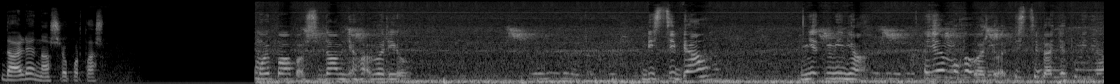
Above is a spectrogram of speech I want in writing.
Далі наш репортаж. Мой папа всегда мне говорил, без тебя нет меня. А я ему говорила, без тебя нет меня.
